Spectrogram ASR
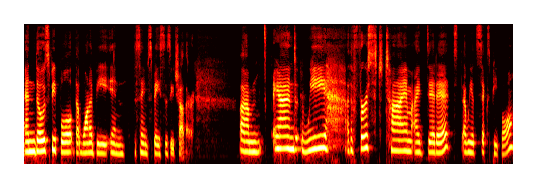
And those people that want to be in the same space as each other. Um, and we, the first time I did it, we had six people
